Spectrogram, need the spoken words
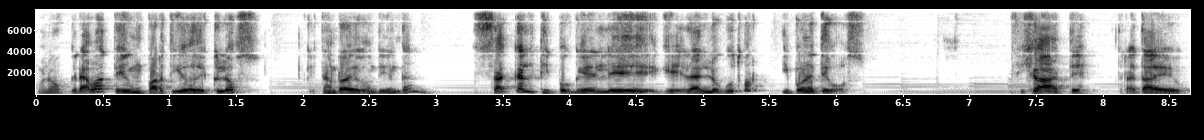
Bueno, grabate un partido de Clos, que está en Radio Continental, saca al tipo que lee, que, al locutor y ponete vos. Fíjate, trata de.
